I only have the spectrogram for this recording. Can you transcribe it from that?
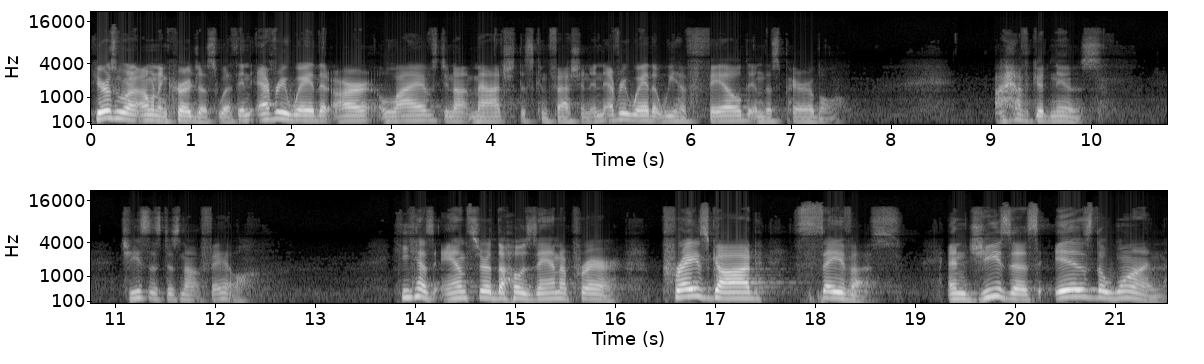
Here's what I want to encourage us with. In every way that our lives do not match this confession, in every way that we have failed in this parable, I have good news. Jesus does not fail. He has answered the Hosanna prayer. Praise God, save us. And Jesus is the one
